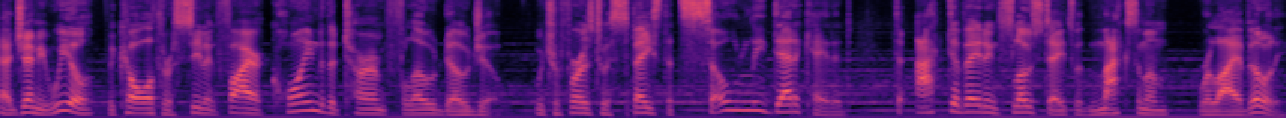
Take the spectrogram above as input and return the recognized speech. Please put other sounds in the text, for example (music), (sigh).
Now, Jamie Wheal, the co author of Stealing Fire, coined the term Flow Dojo, which refers to a space that's solely dedicated to activating flow states with maximum reliability.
